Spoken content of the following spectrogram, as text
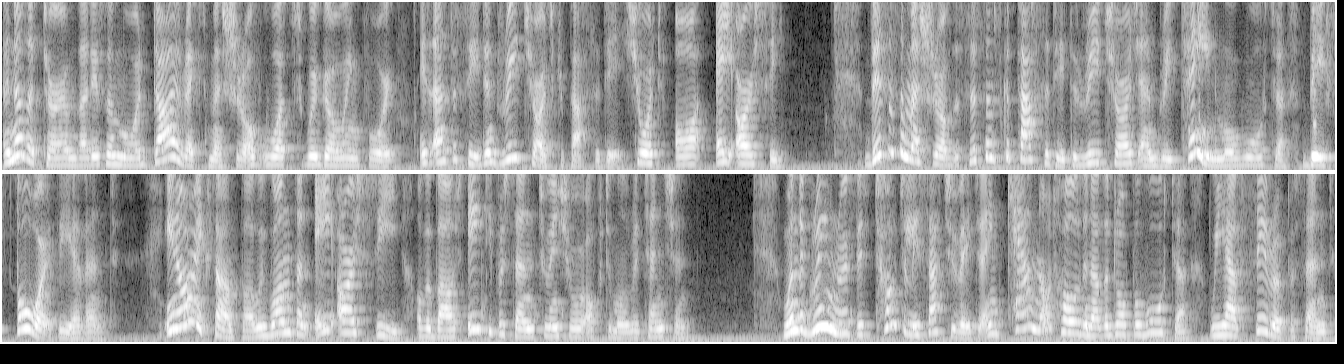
Another term that is a more direct measure of what we're going for is antecedent recharge capacity, short ARC. This is a measure of the system's capacity to recharge and retain more water before the event. In our example, we want an ARC of about 80% to ensure optimal retention. When the green roof is totally saturated and cannot hold another drop of water, we have 0%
